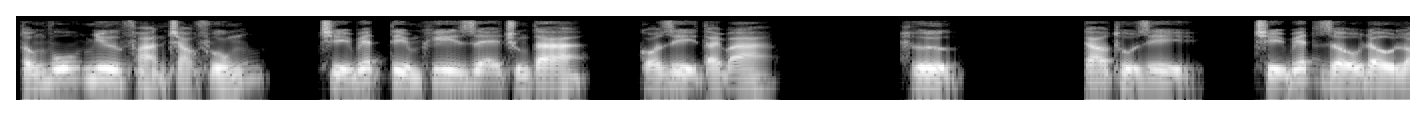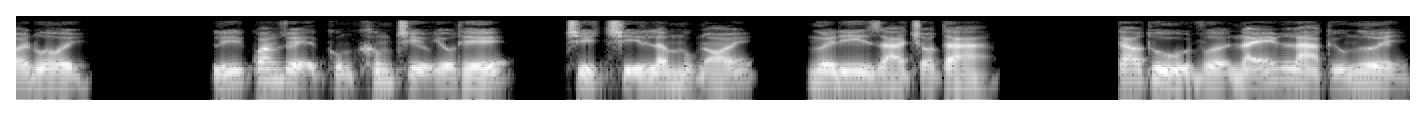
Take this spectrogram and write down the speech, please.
Tống Vũ như phản trào phúng, chỉ biết tìm khi dễ chúng ta, có gì tài ba. Hừ, cao thủ gì, chỉ biết giấu đầu lòi đuôi. Lý Quang Duệ cũng không chịu yếu thế, chỉ chỉ Lâm Mục nói, ngươi đi ra cho ta. Cao thủ vừa nãy là cứu ngươi.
